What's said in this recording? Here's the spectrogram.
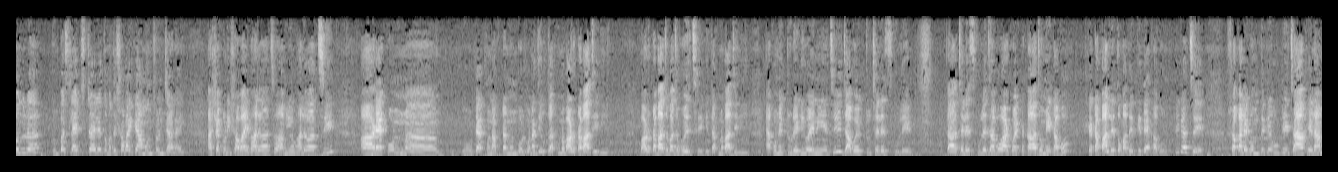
বন্ধুরা, টুম্পাস লাইফস্টাইলে তোমাদের সবাইকে আমন্ত্রণ জানাই। আশা করি সবাই ভালো আছো, আমিও ভালো আছি। আর এখন গুড এখন আফটারনুন বলব না, যেহেতু এখনও বারোটা বাজেনি। বারোটা বাজো বাজো হয়েছে, কিন্তু এখনও বাজেনি। এখন একটু রেডি হয়ে নিয়েছি, যাব একটু ছেলের স্কুলে। তা ছেলের স্কুলে যাব, আর কয়েকটা কাজও মেটাবো, সেটা পারলে তোমাদেরকে দেখাবো, ঠিক আছে? সকালে ঘুম থেকে উঠে চা খেলাম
